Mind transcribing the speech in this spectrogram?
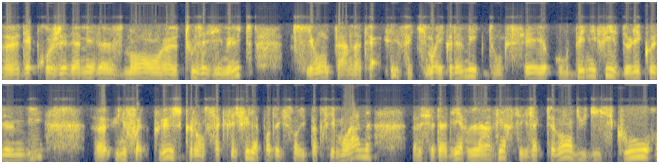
euh, des projets d'aménagement euh, tous azimuts qui ont un intérêt effectivement économique. Donc c'est au bénéfice de l'économie, une fois de plus, que l'on sacrifie la protection du patrimoine, c'est-à-dire l'inverse exactement du discours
